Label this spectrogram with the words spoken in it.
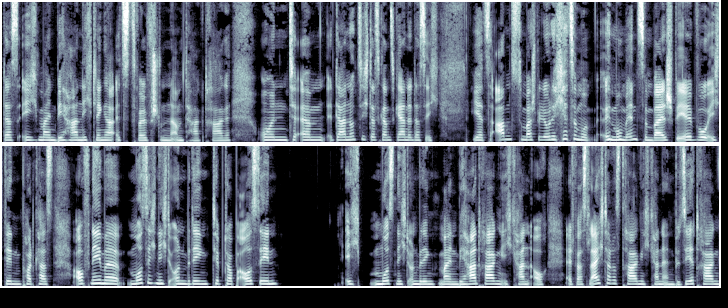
dass ich mein BH nicht länger als zwölf Stunden am Tag trage. Und ähm, da nutze ich das ganz gerne, dass ich jetzt abends zum Beispiel oder jetzt im, im Moment zum Beispiel, wo ich den Podcast aufnehme, muss ich nicht unbedingt tiptop aussehen ich muss nicht unbedingt meinen BH tragen. Ich kann auch etwas leichteres tragen. Ich kann einen Busier tragen,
